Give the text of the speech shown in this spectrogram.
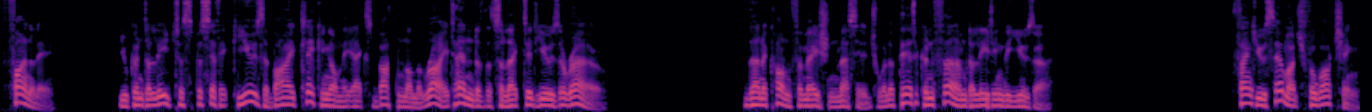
Finally, you can delete a specific user by clicking on the X button on the right end of the selected user row. Then a confirmation message will appear to confirm deleting the user. Thank you so much for watching.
